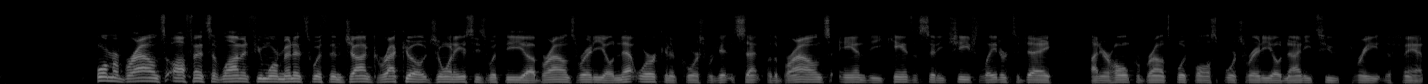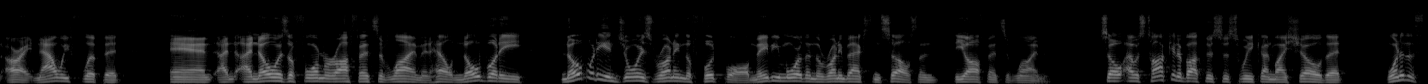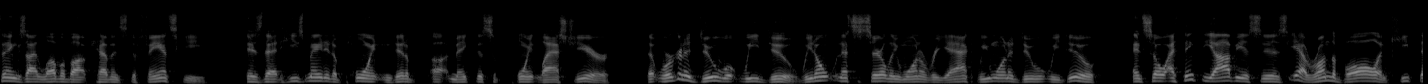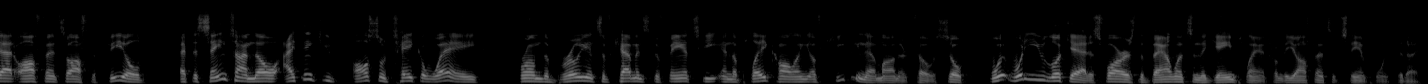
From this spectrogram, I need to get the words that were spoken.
Former Browns offensive lineman, a few more minutes with him. John Greco joining us. He's with the uh, Browns Radio Network. And of course, we're getting sent for the Browns and the Kansas City Chiefs later today on your home for Browns football, Sports Radio 92.3 The Fan. All right, now we flip it. And I, I know as a former offensive lineman, hell, nobody nobody enjoys running the football, maybe more than the running backs themselves, than the offensive linemen. So I was talking about this this week on my show that one of the things I love about Kevin Stefanski is that he's made it a point and did a, uh, make this a point last year that we're going to do what we do. We don't necessarily want to react. We want to do what we do. And so I think the obvious is, yeah, run the ball and keep that offense off the field. At the same time, though, I think you also take away from the brilliance of Kevin Stefanski and the play calling of keeping them on their toes. So, what, what do you look at as far as the balance and the game plan from the offensive standpoint today?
